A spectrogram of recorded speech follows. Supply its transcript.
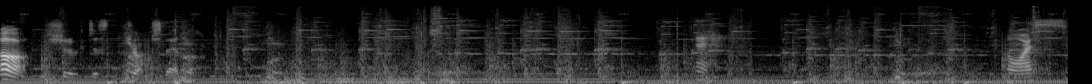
Oh, should have just dropped then. Nice.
